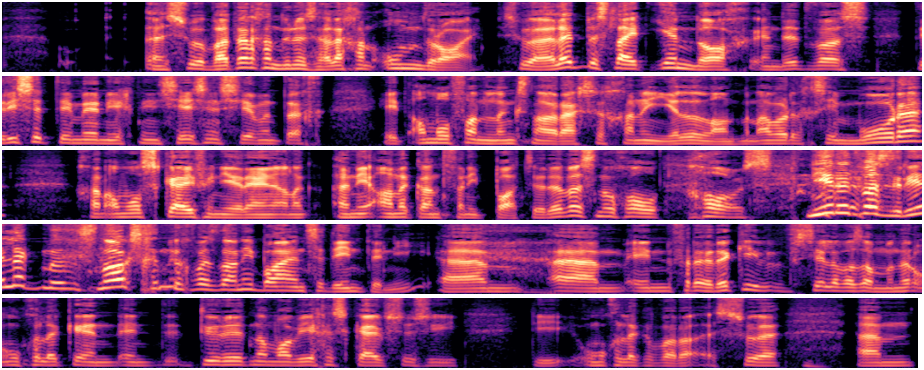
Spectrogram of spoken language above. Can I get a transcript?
um, Uh, so wat hulle gaan doen is hulle gaan omdraai. So hulle het besluit eendag en dit was 3 September 1976 het almal van links na regs gegaan in die hele land. Maar dan word gesê môre gaan almal skuif en jy ry aan aan die ander kant van die pad. So dit was nogal gas. Nee, dit was redelik snaaks genoeg was daar nie baie insidente nie. Ehm um, ehm um, en vir 'n rukkie sê hulle was daar minder ongelukke en en toe het dit nou maar weer geskuif soos die die ongelukke wat daar is. So ehm um,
